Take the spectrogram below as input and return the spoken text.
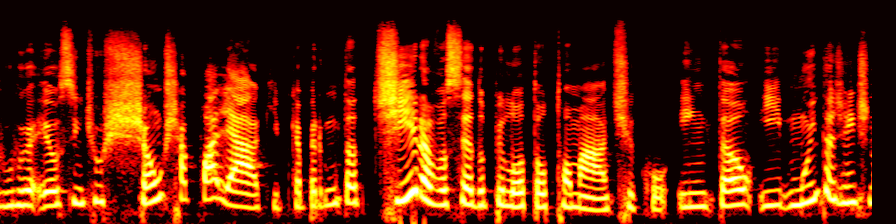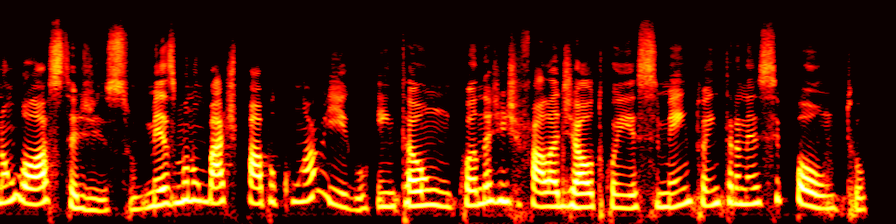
eu senti o chão chacoalhar aqui aqui, porque a pergunta tira você do piloto automático. Então, e muita gente não gosta disso, mesmo num bate-papo com um amigo. Então, quando a gente fala de autoconhecimento, entra nesse ponto.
